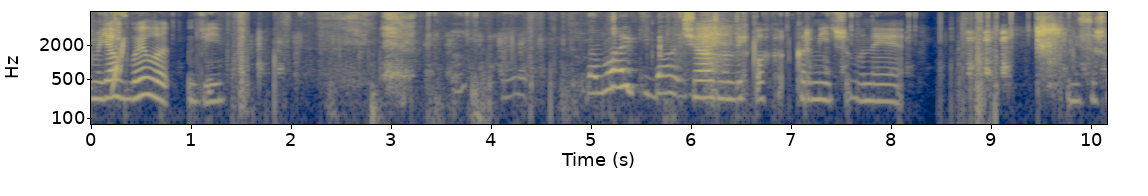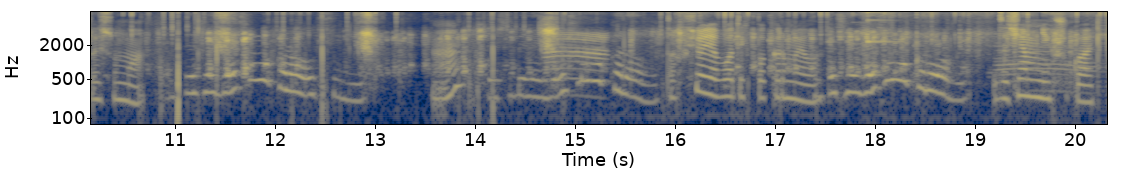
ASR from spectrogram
Ну, я вбила дві. Давай кидай. Час треба їх покормити, щоб вони не сошли з ума. Ти ж найдеш нову корову собі? А? Ти собі найдеш нову корову? Так все, я вот їх покормила. Ти ж найдеш нову корову? Зачем мені їх шукати?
